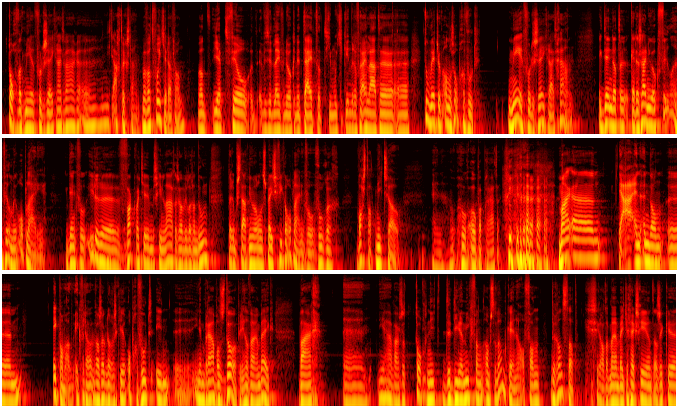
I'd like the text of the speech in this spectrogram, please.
toch wat meer voor de zekerheid waren, niet achter gestaan. Maar wat vond je daarvan? Want je hebt veel... We leven nu ook in een tijd dat je moet je kinderen vrijlaten. eh Toen werd je ook anders opgevoed. Meer voor de zekerheid gaan. Ik denk dat er, kijk, er zijn nu ook veel en veel meer opleidingen. Ik denk voor iedere vak wat je misschien later zou willen gaan doen, er bestaat nu al een specifieke opleiding voor. Vroeger was dat niet zo. En ho- hoor opa praten. maar ehm, ja, en, en dan, ehm, ik, kwam ook, ik was ook nog eens een keer opgevoed in, eh, in een Brabants dorp, in Hilvarenbeek, waar, eh, ja, waar ze toch niet de dynamiek van Amsterdam kennen of van de Randstad. Ik zeg altijd maar een beetje gekscherend als ik eh,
